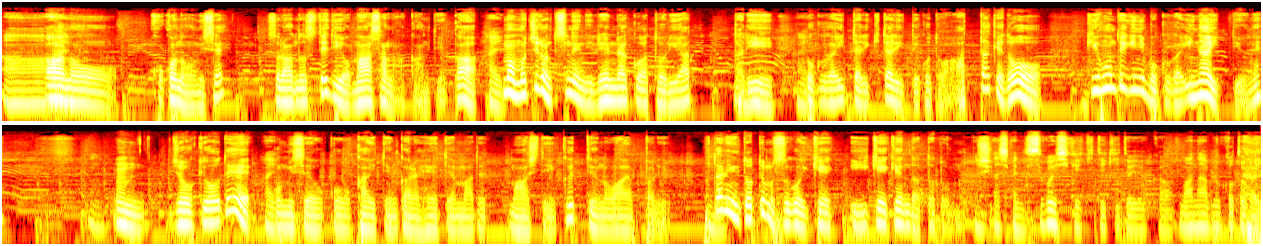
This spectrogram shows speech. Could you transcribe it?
あのここのお店スランドステディを回さなあかんっていうか、まあ、もちろん常に連絡は取り合ったり、僕が行ったり来たりっていうことはあったけど基本的に僕がいないっていうね、うん、状況でお店をこう開店から閉店まで回していくっていうのはやっぱり2人にとってもすごいけいい経験だったと思うし。確かにすごい刺激的というか学ぶことがいっ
